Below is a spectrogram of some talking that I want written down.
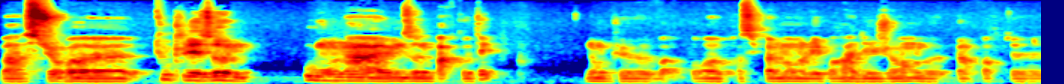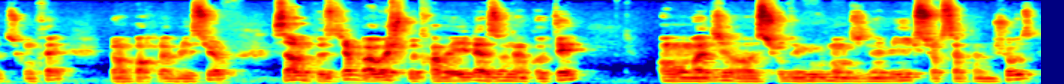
bah, sur euh, toutes les zones où on a une zone par côté. Donc euh, bah, pour principalement les bras, les jambes, peu importe ce qu'on fait, peu importe la blessure. Ça, on peut se dire, bah ouais, je peux travailler la zone à côté, on va dire sur des mouvements dynamiques, sur certaines choses,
